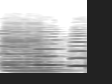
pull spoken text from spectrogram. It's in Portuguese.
Música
